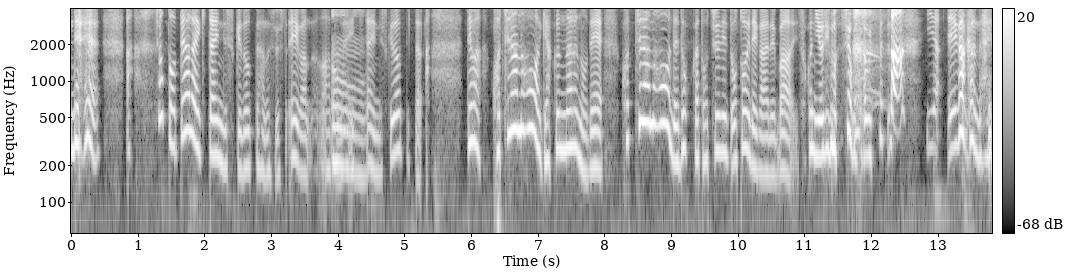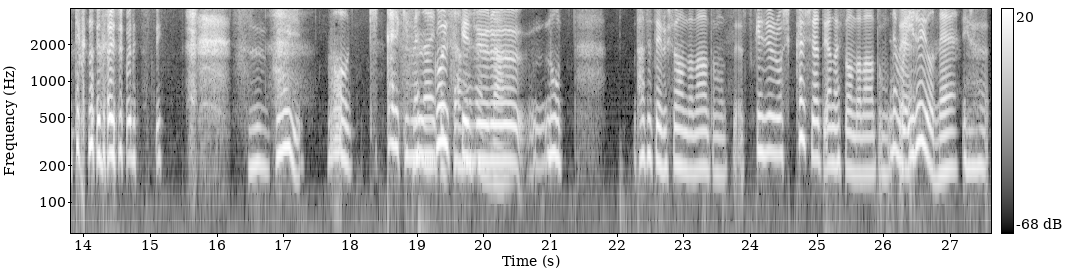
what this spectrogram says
で、あ、ちょっとお手洗い行きたいんですけどって話をした。映画の後ね、うん行きたいんですけどって言ったら、あでは、こちらの方は逆になるので、こちらの方でどこか途中でおトイレがあれば、そこに寄りましょうかみたいな。いや、映画館で入ってくので大丈夫ですって。すごい。もう、きっかり決めないと。すごいスケジュールの立ててる人なんだなと思って、スケジュールをしっかりしないと嫌な人なんだなと思って。でもいるよね。いる。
